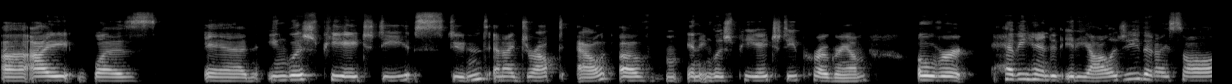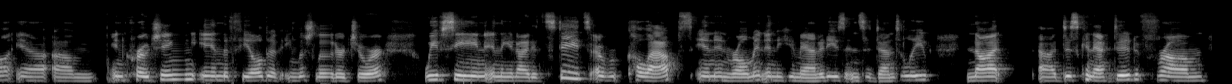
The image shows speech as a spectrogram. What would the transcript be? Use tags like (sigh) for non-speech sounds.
Uh, I was an English PhD student, and I dropped out of an English PhD program over heavy handed ideology that I saw uh, um, encroaching in the field of English literature. We've seen in the United States a collapse in enrollment in the humanities, incidentally, not uh, disconnected from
